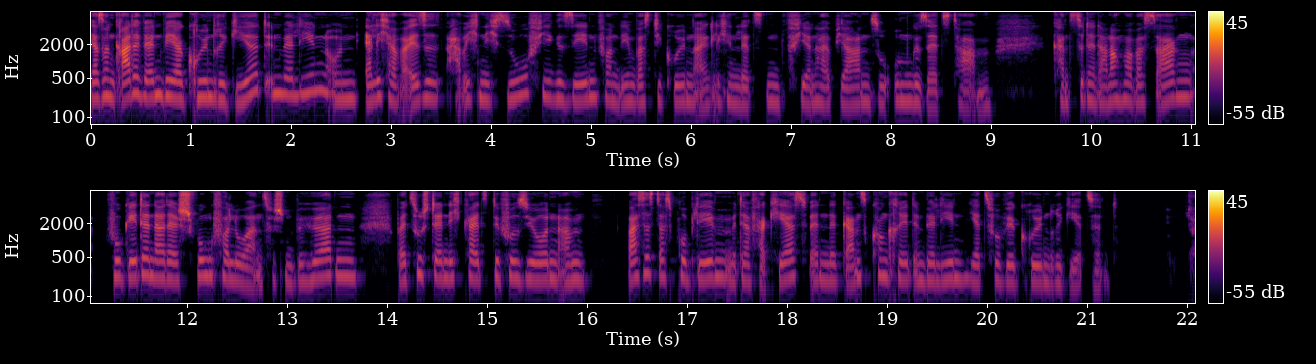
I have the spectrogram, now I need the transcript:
ja, so und gerade werden wir ja grün regiert in Berlin und ehrlicherweise habe ich nicht so viel gesehen von dem, was die Grünen eigentlich in den letzten viereinhalb Jahren so umgesetzt haben. Kannst du denn da noch mal was sagen? Wo geht denn da der Schwung verloren zwischen Behörden, bei Zuständigkeitsdiffusion? Ähm, was ist das Problem mit der Verkehrswende ganz konkret in Berlin, jetzt wo wir grün regiert sind? Da,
